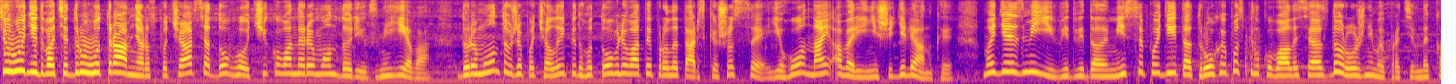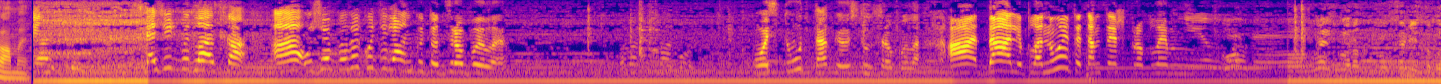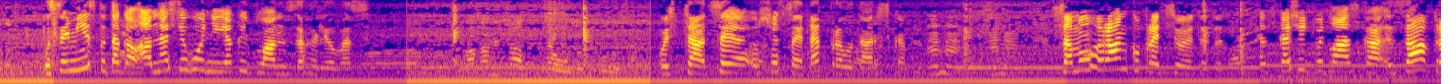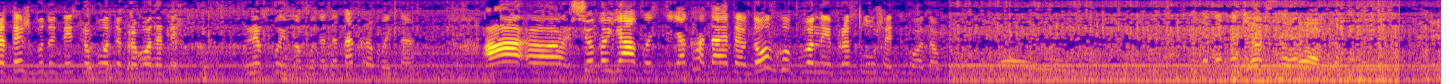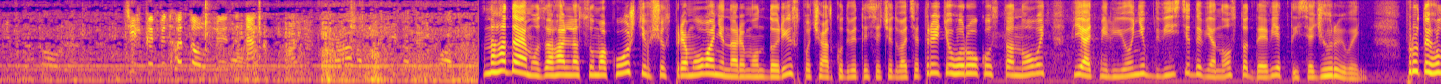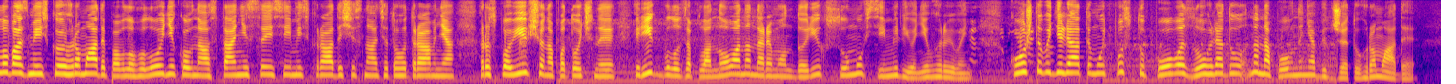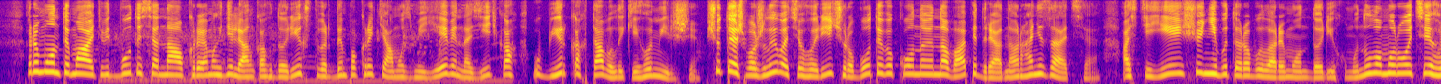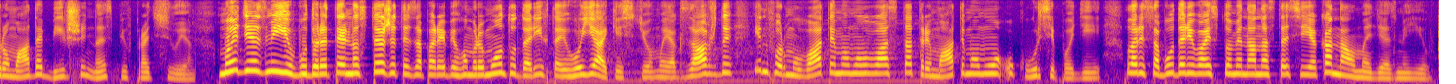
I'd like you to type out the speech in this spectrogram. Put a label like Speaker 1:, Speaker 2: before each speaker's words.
Speaker 1: Сьогодні, 22 травня, розпочався довгоочікуваний ремонт доріг Змієва. До ремонту вже почали підготовлювати пролетарське шосе, його найаварійніші ділянки. Медіа Зміїв відвідали місце подій та трохи поспілкувалися з дорожніми працівниками.
Speaker 2: Скажіть, будь ласка, а уже велику ділянку тут зробили? Ось тут, так і ось тут зробили. А далі плануєте? Там теж проблемні.
Speaker 3: Весь город, все місто буде.
Speaker 2: Усе місто так. А на сьогодні який план взагалі у вас? Ось ця це шосе, так, пролетарське? З самого ранку працюєте тут. Скажіть, будь ласка, завтра теж будуть десь роботи проводитись? Невпинно будете так робити? А е, щодо якості, як гадаєте, довго б вони прослужать згодом?
Speaker 3: Підготовлюємо.
Speaker 2: Підготовлюєте, так?
Speaker 1: Нагадаємо, загальна сума коштів, що спрямовані на ремонт доріг з початку 2023 року, становить 5 мільйонів 299 тисяч гривень. Проте голова Зміївської громади Павло Голодніков на останній сесії міськради 16 травня розповів, що на поточний рік було заплановано на ремонт доріг суму в 7 мільйонів гривень. Кошти виділятимуть поступово з огляду на наповнення бюджету громади. Ремонти мають відбутися на окремих ділянках доріг з твердим покриттям у Змієві, на Зітьках, у Бірках та Великій Гомільші. Що теж важливо, цьогоріч роботи виконує нова підрядна організація. А з тією, що нібито робила ремонт доріг у минулому році, громада більше не співпрацює. Медіа Зміїв буде ретельно стежити за перебігом ремонту доріг та його якістю. Ми, як завжди, інформуватимемо вас та триматимемо у курсі подій. Лариса Бодарєва, Істоміна Анастасія, канал Медіа Зміїв.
